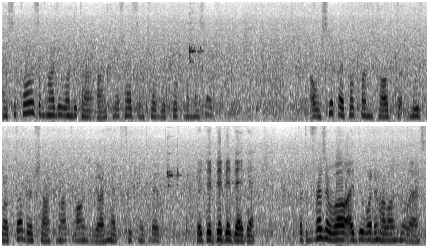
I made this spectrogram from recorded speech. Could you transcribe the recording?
I suppose I'm hardly one to talk. I've had some trouble with Pokemon myself. I was hit by a Pokemon called move called Thunder Shock not long ago and had to take my bed. But the professor, well, I do wonder how long he'll last.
